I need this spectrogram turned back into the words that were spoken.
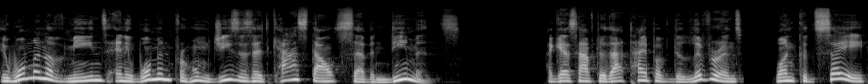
a woman of means and a woman for whom Jesus had cast out seven demons. I guess after that type of deliverance, one could say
